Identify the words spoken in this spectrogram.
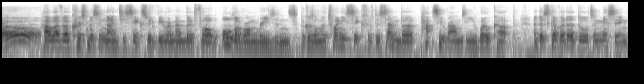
Oh! However, Christmas in 96 would be remembered for all the wrong reasons, because on the 26th of December, Patsy Ramsey woke up and discovered her daughter missing,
